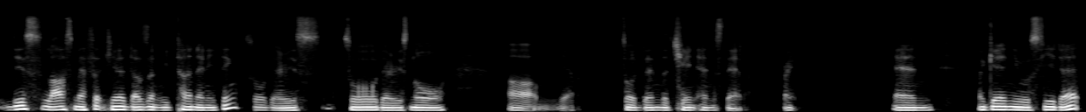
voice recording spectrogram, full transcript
this last method here doesn't return anything. So there is so there is no um yeah. So then the chain ends there, right? And again, you will see that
